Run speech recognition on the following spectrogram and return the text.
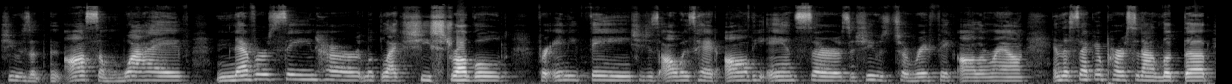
She was an awesome wife. Never seen her look like she struggled for anything. She just always had all the answers and she was terrific all around. And the second person I looked up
